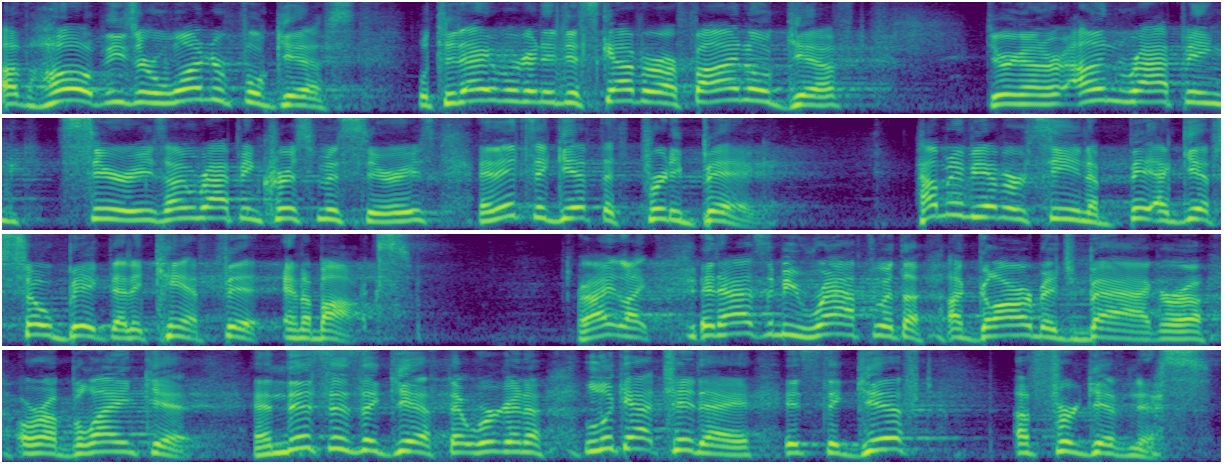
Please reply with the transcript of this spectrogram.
of hope. These are wonderful gifts. Well, today we're going to discover our final gift during our unwrapping series, unwrapping Christmas series, and it's a gift that's pretty big. How many of you ever seen a, a gift so big that it can't fit in a box? Right? Like it has to be wrapped with a, a garbage bag or a, or a blanket. And this is the gift that we're going to look at today. It's the gift of forgiveness.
